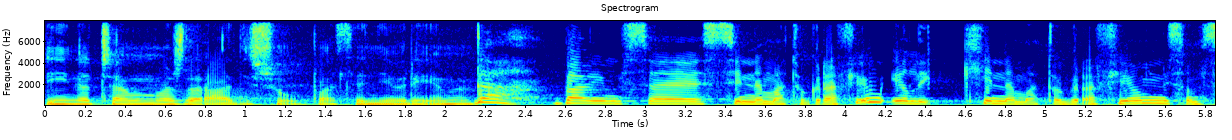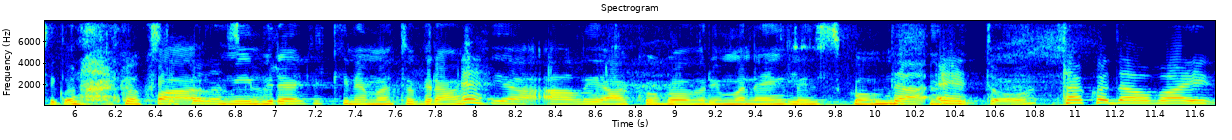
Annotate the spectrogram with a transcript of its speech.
i na čemu možda radiš u posljednje vrijeme? Da, bavim se cinematografijom ili kinematografijom, nisam sigurna kako Pa mi bi rekli kinematografija, ali ako govorimo na engleskom... Da, eto. Tako da ovaj,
